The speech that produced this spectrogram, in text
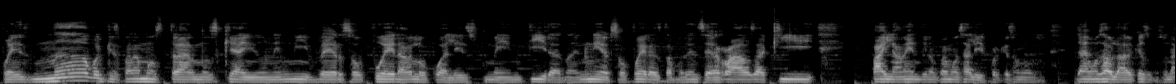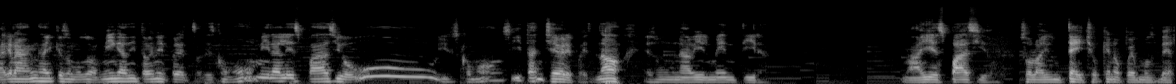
Pues no, porque es para mostrarnos que hay un universo fuera, lo cual es mentira. No hay un universo fuera, estamos encerrados aquí, bailamente, no podemos salir porque somos, ya hemos hablado que somos una granja y que somos hormigas y todo, y pero entonces es como, oh, mira el espacio, uh, y es como, oh, sí, tan chévere. Pues no, es una vil mentira. No hay espacio, solo hay un techo que no podemos ver,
